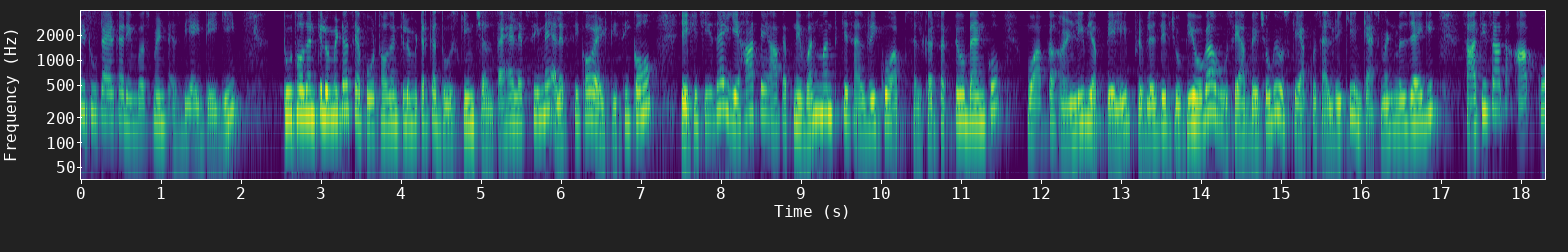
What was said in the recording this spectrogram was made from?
ए टू टायर का रिम्बर्समेंट एस देगी। 2000 किलोमीटर या 4000 किलोमीटर का दो स्कीम चलता है एलएफसी में एलएफसी को हो एल को हो, एक ही चीज़ है, यहाँ पे आप अपने वन मंथ के सैलरी को आप सेल कर सकते हो बैंक को, वो आपका अर्न लीव या पे लीव प्रिवलेज लीव जो भी होगा उसे आप बेचोगे, उसके आपको सैलरी की इनकेसमेंट मिल जाएगी। साथ ही साथ आपको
